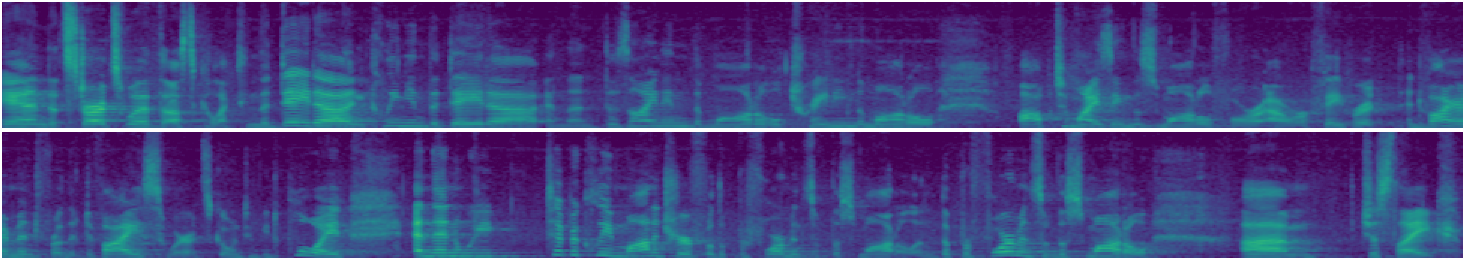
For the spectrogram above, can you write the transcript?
And it starts with us collecting the data and cleaning the data, and then designing the model, training the model, optimizing this model for our favorite environment for the device where it's going to be deployed. And then we typically monitor for the performance of this model. And the performance of this model, um, just like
